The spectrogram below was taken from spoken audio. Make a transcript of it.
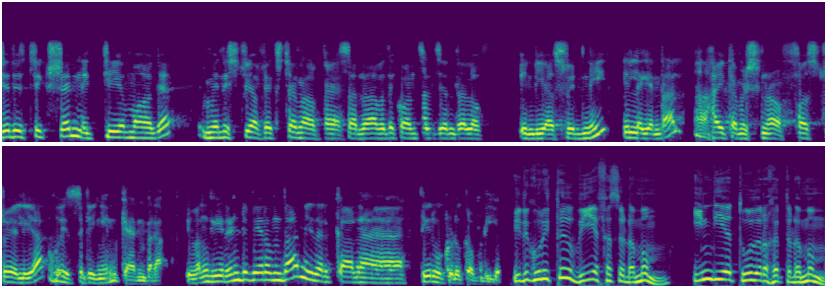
ஜூரிஸ்டிக்ஷன் நிச்சயமாக மினிஸ்ட்ரி ஆஃப் எக்ஸ்டர்னல் அஃபேர்ஸ் அதாவது consul general of India Sydney இல்லை என்றால் high commissioner of Australia sitting in Canberra இவங்க இரண்டு பேரும் தான் இதற்கான தீர்வு கொடுக்க முடியும். இது குறித்து விஎஃப்எஸ் இடமும் இந்திய தூதரகத்திடமும்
